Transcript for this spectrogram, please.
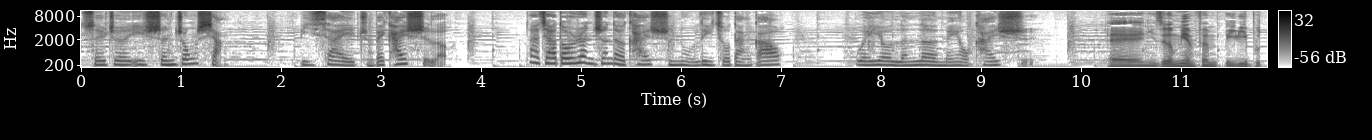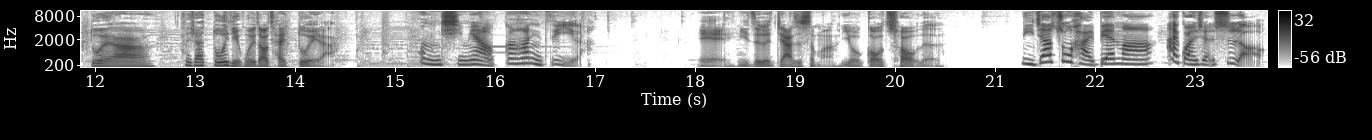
随着一声钟响。比赛准备开始了，大家都认真的开始努力做蛋糕，唯有冷冷没有开始。哎、欸，你这个面粉比例不对啊，再加多一点味道才对啦。莫名其妙，刚好你自己啦。哎、欸，你这个家是什么？有够臭的。你家住海边吗？爱管闲事哦。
